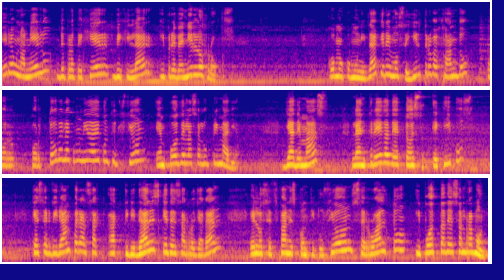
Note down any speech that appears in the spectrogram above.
Era un anhelo de proteger, vigilar y prevenir los robos. Como comunidad queremos seguir trabajando por, por toda la comunidad de Constitución en pos de la salud primaria. Y además, la entrega de estos equipos que servirán para las actividades que desarrollarán en los esfanes Constitución, Cerro Alto y Puesta de San Ramón.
